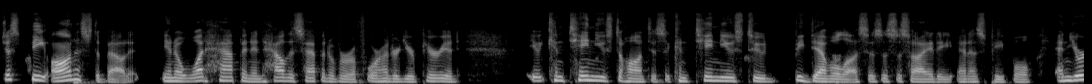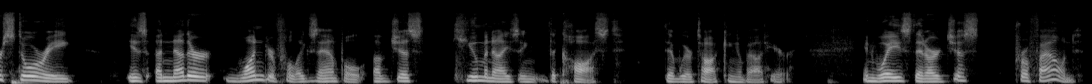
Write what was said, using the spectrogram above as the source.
just be honest about it you know what happened and how this happened over a 400 year period it continues to haunt us it continues to bedevil us as a society and as people and your story is another wonderful example of just humanizing the cost that we're talking about here in ways that are just profound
